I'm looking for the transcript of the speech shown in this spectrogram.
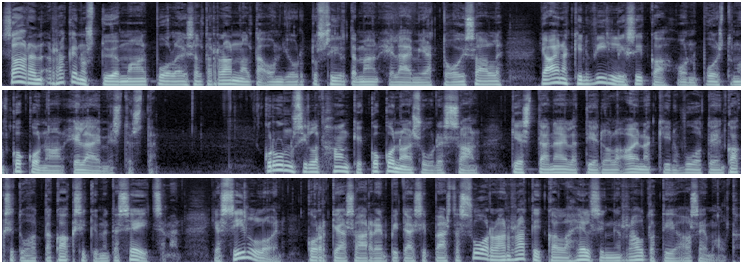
Saaren rakennustyömaan puoleiselta rannalta on jouduttu siirtämään eläimiä toisaalle ja ainakin villisika on poistunut kokonaan eläimistöstä. Krunsillat-hanke kokonaisuudessaan kestää näillä tiedoilla ainakin vuoteen 2027, ja silloin Korkeasaareen pitäisi päästä suoraan ratikalla Helsingin rautatieasemalta.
